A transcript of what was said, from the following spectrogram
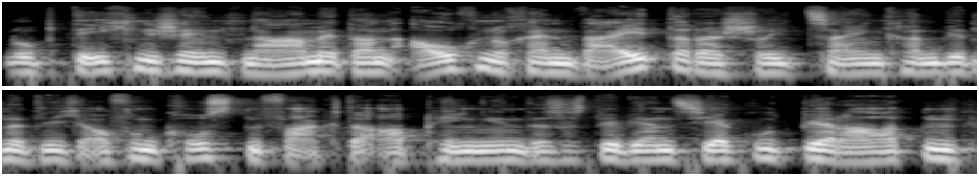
Ob technische Entnahme dann auch noch ein weiterer Schritt sein kann, wird natürlich auch vom Kostenfaktor abhängen. Das heißt, wir werden sehr gut beraten,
